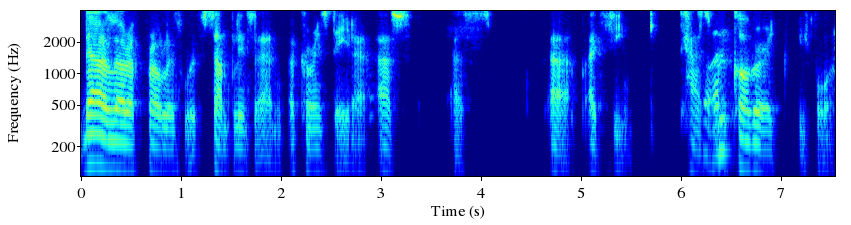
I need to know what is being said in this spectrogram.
there are a lot of problems with samplings and occurrence data, as as uh, I think has So been I'm- covered before.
